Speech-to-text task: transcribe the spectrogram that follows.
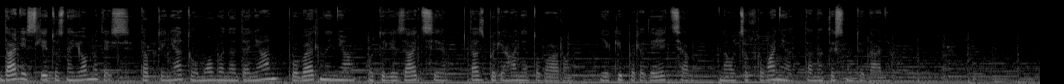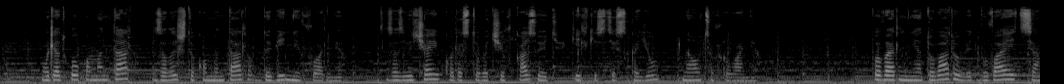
Далі слід ознайомитись та прийняти умови надання, повернення, утилізації та зберігання товару, який передається на оцифрування та натиснути Далі. У рядку Коментар залиште коментар в довільній формі. Зазвичай користувачі вказують кількість SKU на оцифрування. Повернення товару відбувається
